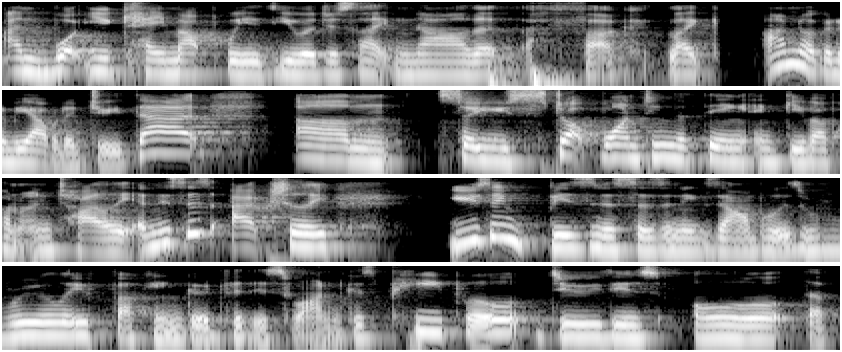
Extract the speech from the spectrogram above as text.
and what you came up with, you were just like, nah, that fuck, like I'm not going to be able to do that. Um, so you stop wanting the thing and give up on it entirely. And this is actually using business as an example is really fucking good for this one because people do this all the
